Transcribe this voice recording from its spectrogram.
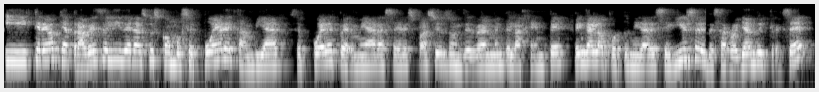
Y creo que a través del liderazgo es como se puede cambiar, se puede permear, hacer espacios donde realmente la gente tenga la oportunidad de seguirse desarrollando y crecer.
